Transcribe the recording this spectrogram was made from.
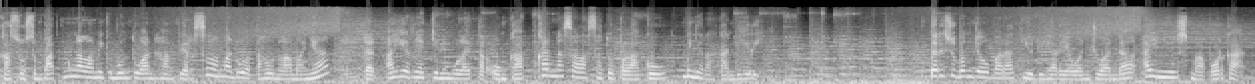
Kasus sempat mengalami kebuntuan hampir selama dua tahun lamanya dan akhirnya kini mulai terungkap karena salah satu pelaku menyerahkan diri. Dari Subang, Jawa Barat, Yudi Haryawan Juanda, iNews melaporkan.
